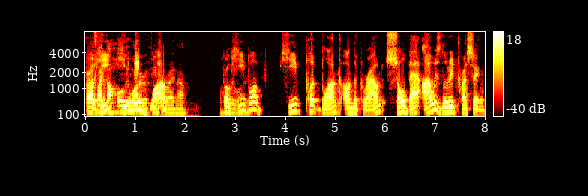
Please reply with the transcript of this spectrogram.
bro. That's like he the holy he water made of FIFA right now. Bro. He water. bought he put Blanc on the ground so bad. I was literally pressing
